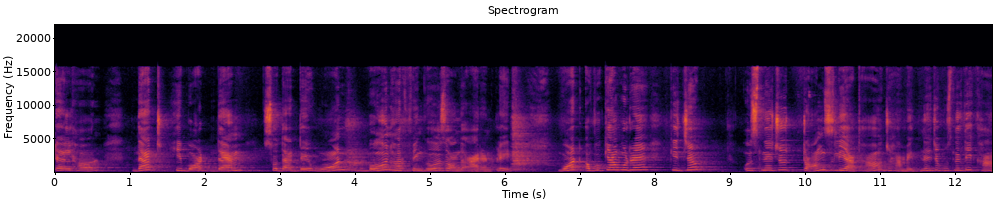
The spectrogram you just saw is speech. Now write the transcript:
tell her that he bought them so that they won't burn her fingers on the iron plate. What अब वो क्या बोल रहे हैं कि जब उसने जो टोंग्स लिया था जो हामिद ने जब उसने देखा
